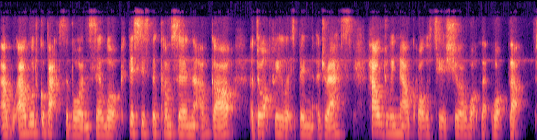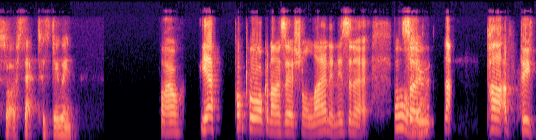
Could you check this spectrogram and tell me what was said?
I, I, would go back to the board and say, look, this is the concern that I've got. I don't feel it's been addressed. How do we now quality assure what that what that sort of sector's doing? Wow. Yeah, proper organisational learning, isn't it? Oh, so yeah. that part of the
